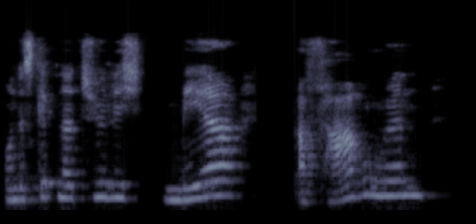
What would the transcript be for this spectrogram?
und es gibt natürlich mehr Erfahrungen,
